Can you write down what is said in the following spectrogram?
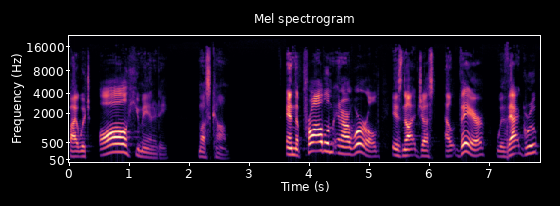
by which all humanity must come. And the problem in our world is not just out there with that group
